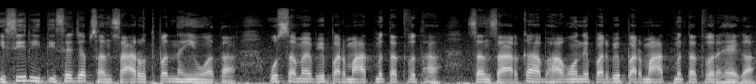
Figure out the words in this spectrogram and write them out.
इसी रीति से जब संसार उत्पन्न नहीं हुआ था, उस समय भी परमात्म तत्व था। संसार का अभाव होने पर भी परमात्म तत्व रहेगा,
